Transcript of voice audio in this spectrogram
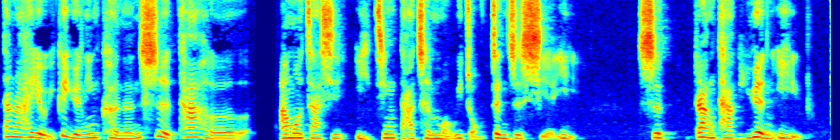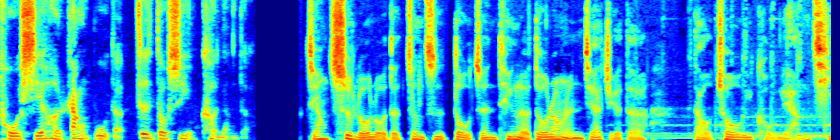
当然，还有一个原因，可能是他和阿莫扎西已经达成某一种政治协议，是让他愿意妥协和让步的，这都是有可能的。这样赤裸裸的政治斗争，听了都让人家觉得倒抽一口凉气。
